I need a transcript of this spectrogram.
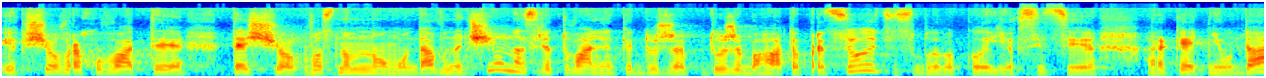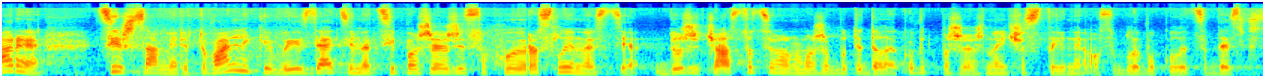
якщо врахувати те, що в основному да, вночі у нас рятувальники дуже дуже багато працюють, особливо коли є всі ці ракетні удари. Ці ж самі рятувальники виїздять і на ці пожежі сухої рослинності. Дуже часто це може бути далеко від пожежної частини, особливо коли це десь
